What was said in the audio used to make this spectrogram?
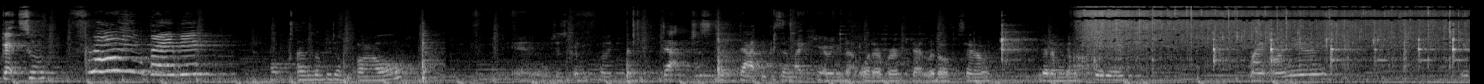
Get to frying, baby. Oh, a little bit of oil. And I'm just gonna put that, just that because I like hearing that whatever, that little sound. Then I'm gonna put in my onions. You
